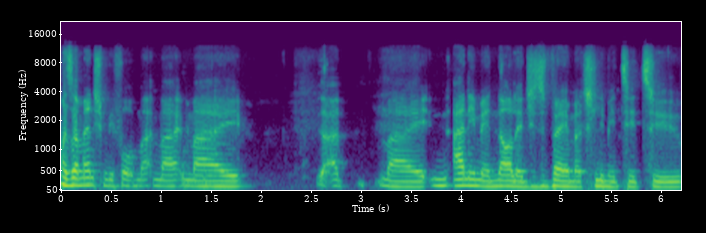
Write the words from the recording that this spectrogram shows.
as I mentioned before, my my my, uh, my anime knowledge is very much limited to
